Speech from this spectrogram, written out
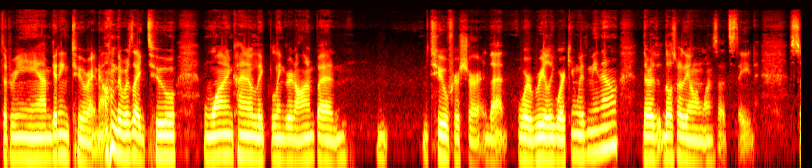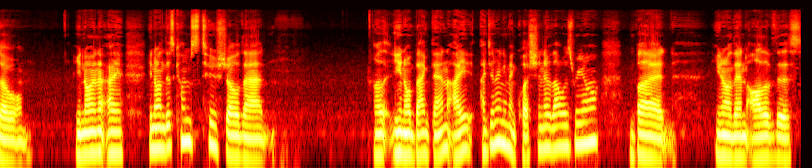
three i'm getting two right now. There was like two one kind of like lingered on but two for sure that were really working with me now. They're those are the only ones that stayed. So you know and i you know and this comes to show that uh, you know back then i i didn't even question if that was real but you know then all of this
